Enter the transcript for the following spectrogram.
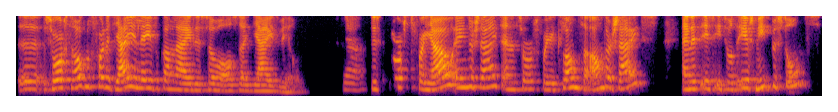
uh, zorgt er ook nog voor dat jij je leven kan leiden zoals dat jij het wil. Ja. Dus het zorgt voor jou enerzijds en het zorgt voor je klanten anderzijds. En het is iets wat eerst niet bestond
